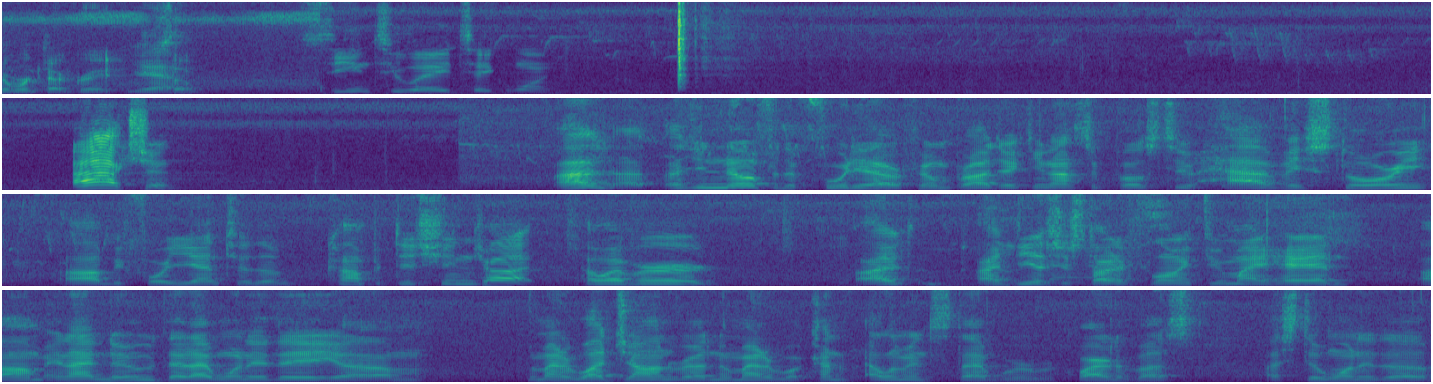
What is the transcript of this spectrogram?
It worked out great. Yeah. So. Scene 2A, take one. Action! As, as you know, for the 48-hour film project, you're not supposed to have a story uh, before you enter the competition. Shot. However, I, ideas just started flowing through my head, um, and I knew that I wanted a, um, no matter what genre, no matter what kind of elements that were required of us, I still wanted to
